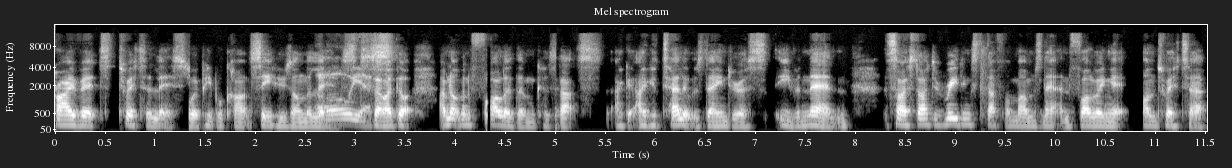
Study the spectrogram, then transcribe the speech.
private Twitter list where people can't see who's on the oh, list. Oh, yes. So I thought I'm not going to follow them because that's I, could- I could tell it was dangerous even then. So I started reading stuff on Mumsnet and following it on Twitter,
